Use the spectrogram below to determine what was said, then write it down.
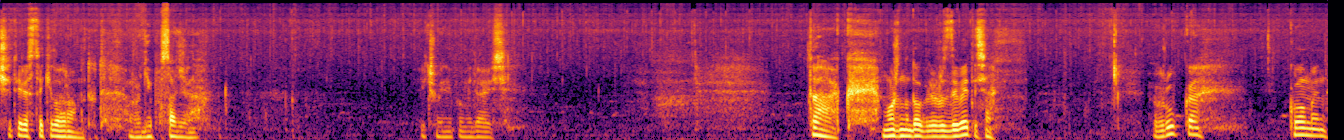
400 кг тут вроді посаджено. Якщо я не помиляюся. Так, можна добре роздивитися. Грубка, комен.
